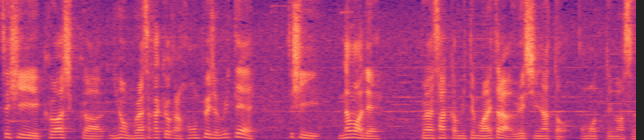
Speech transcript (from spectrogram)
ぜひ詳しくは日本ブラインドサッカー協会のホームページを見てぜひ生でブラインドサッカーを見てもらえたら嬉しいなと思っています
